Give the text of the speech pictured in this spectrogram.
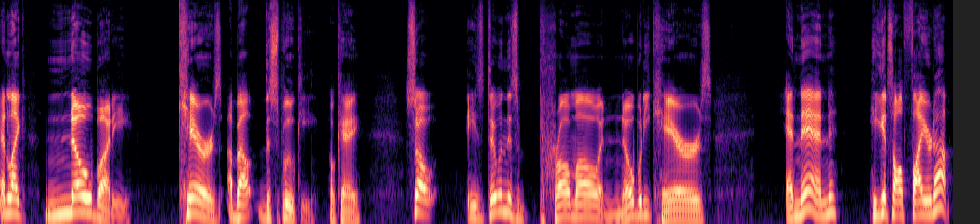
And like, nobody cares about the spooky, okay? So he's doing this promo and nobody cares. And then he gets all fired up.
